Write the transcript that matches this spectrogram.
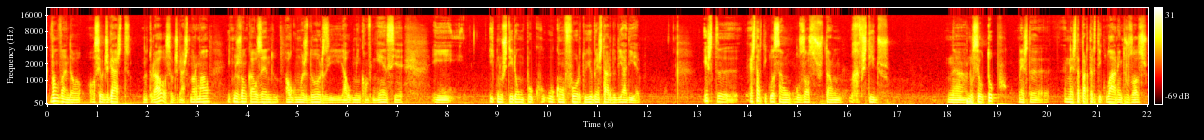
que vão levando ao, ao seu desgaste natural, ao seu desgaste normal e que nos vão causando algumas dores e alguma inconveniência e, e que nos tiram um pouco o conforto e o bem-estar do dia a dia. Este, esta articulação, os ossos estão revestidos na, no seu topo, nesta, nesta parte articular entre os ossos,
